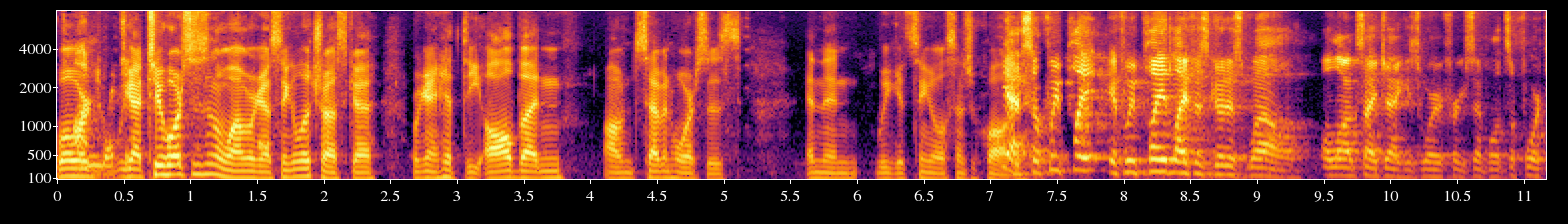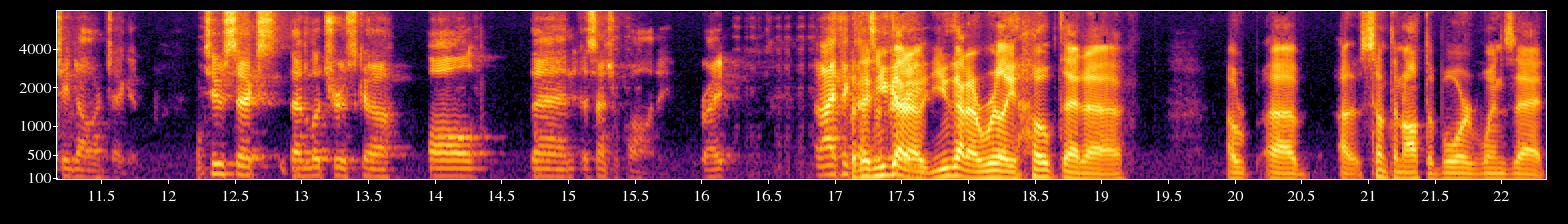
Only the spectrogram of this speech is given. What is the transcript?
Well, on we're, we got two horses in the one. We're gonna single Letruska. We're gonna hit the all button on seven horses, and then we get single essential quality. Yeah, so if we play if we played Life is Good as well alongside Jackie's Warrior, for example, it's a fourteen dollar ticket. Two six, then Letruska, all, then essential quality, right? And I think but that's then a you gotta you gotta really hope that uh, a, uh, uh something off the board wins that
